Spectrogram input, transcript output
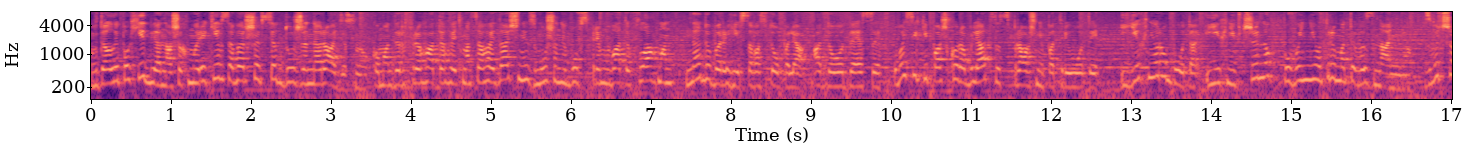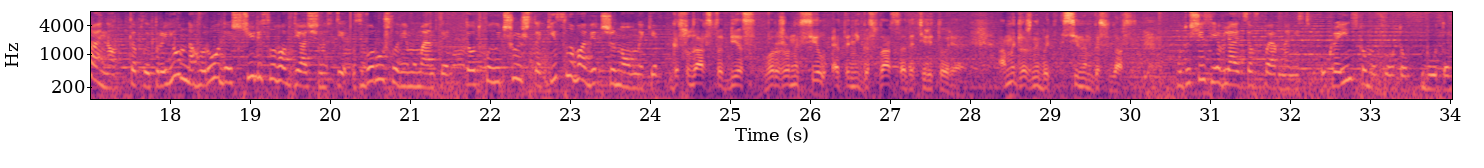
Вдалий похід для наших моряків завершився дуже нерадісно. Командир фрегата Гетьман Сагайдачний змушений був спрямувати флагман не до берегів Севастополя, а до Одеси. Увесь екіпаж корабля це справжні патріоти. І їхня робота, і їхній вчинок повинні отримати визнання. Звичайно, теплий прийом, нагороди, щирі слова вдячності, зворушливі моменти. Та от коли чуєш такі слова від чиновників, Государство без вооруженных сил – это не государство, это территория. А мы должны быть сильным государством. у душі з'являється впевненість українському флоту бути.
